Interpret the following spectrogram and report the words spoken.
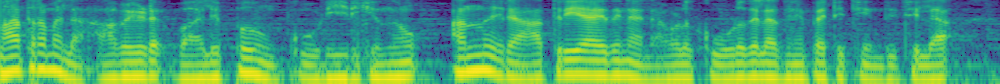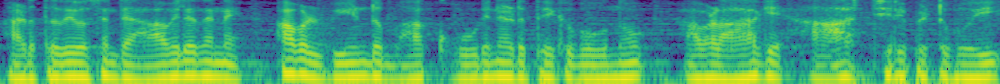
മാത്രമല്ല അവയുടെ വലിപ്പവും കൂടിയിരിക്കുന്നു. അന്ന് രാത്രിയായതിനാൽ അവൾ കൂടുതൽ അതിനെപ്പറ്റി ചിന്തിച്ചില്ല. അടുത്ത ദിവസം രാവിലെ തന്നെ അവൾ വീണ്ടും ആ കൂടിനടുത്തേക്ക് പോകുന്നു. അവൾ ആകെ ആശ്ചര്യപ്പെട്ടു പോയി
